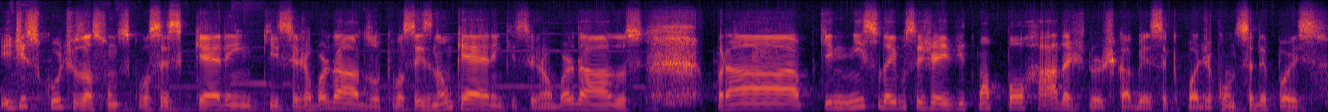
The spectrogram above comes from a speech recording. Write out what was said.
e discute os assuntos que vocês querem que sejam abordados ou que vocês não querem que sejam abordados, pra que nisso daí você já evita uma porrada de dor de cabeça que pode acontecer depois.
